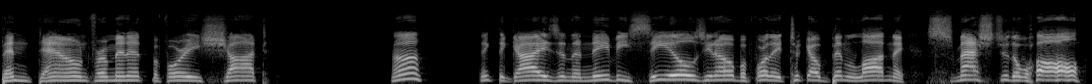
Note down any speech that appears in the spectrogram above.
bent down for a minute before he shot? Huh? Think the guys in the Navy SEALs, you know, before they took out bin Laden, they smashed through the wall,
